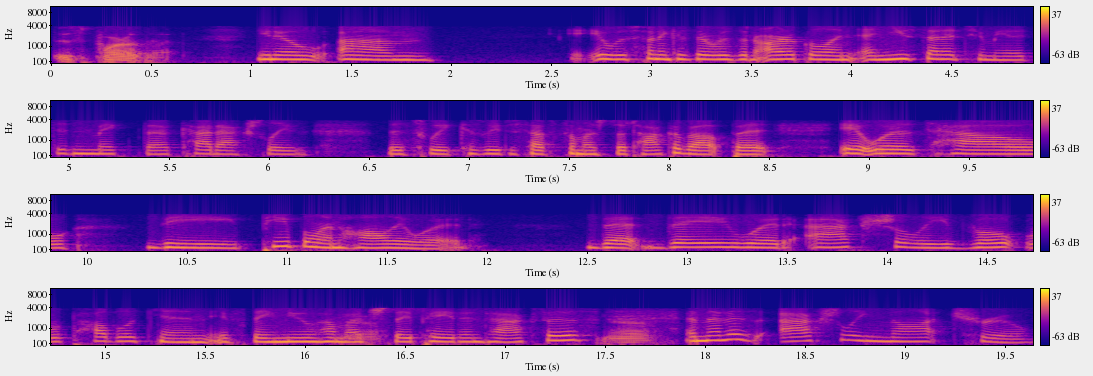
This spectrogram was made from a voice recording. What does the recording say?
This is part of that. You know, um it was funny because there was an article and, and you sent it to me and it didn't make the cut actually this week because we just have so much to talk about but it was how the people in Hollywood that they would actually vote Republican if they knew how much Yes. they paid in taxes. Yeah. And that is actually not true.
